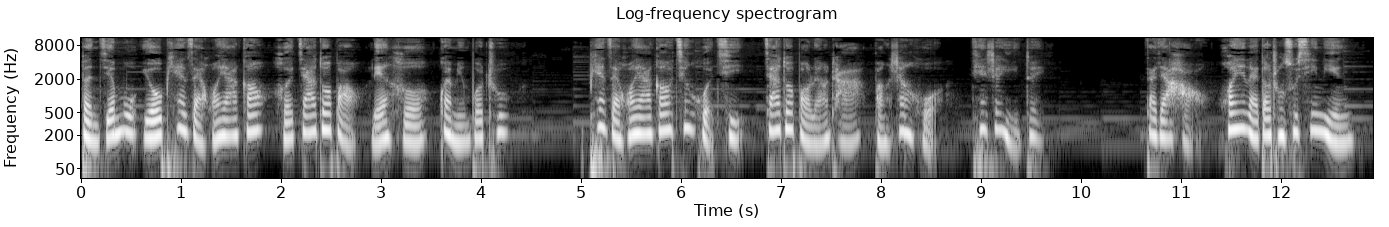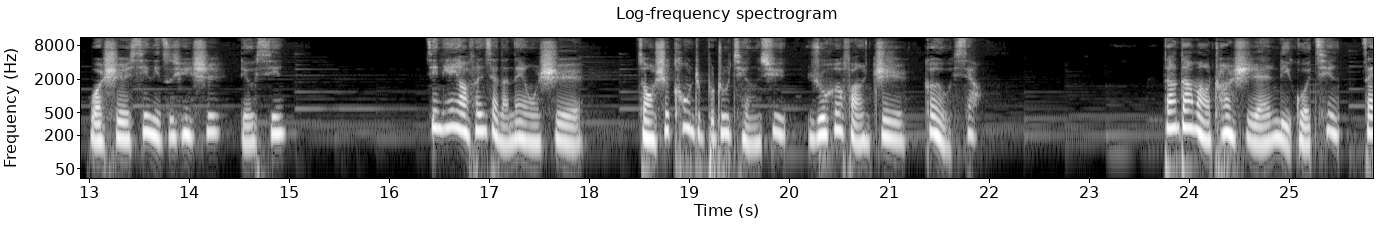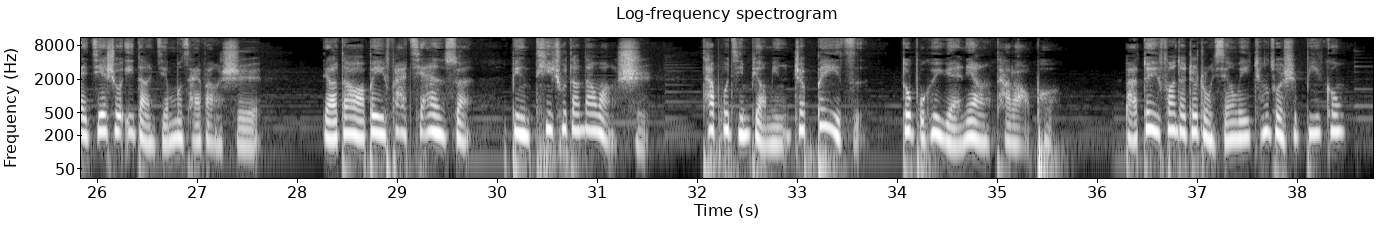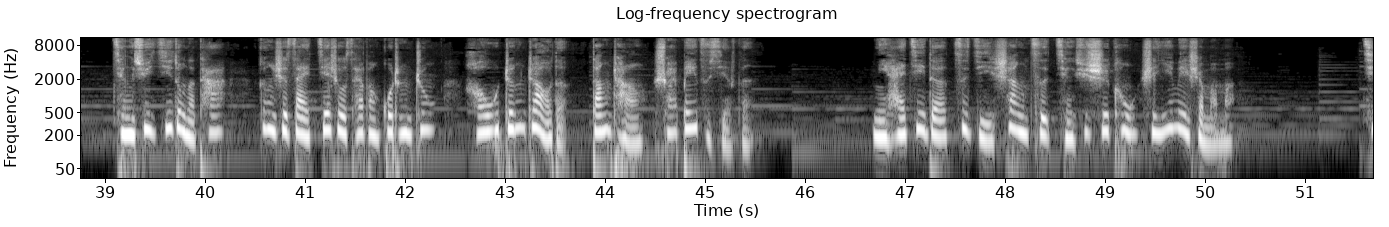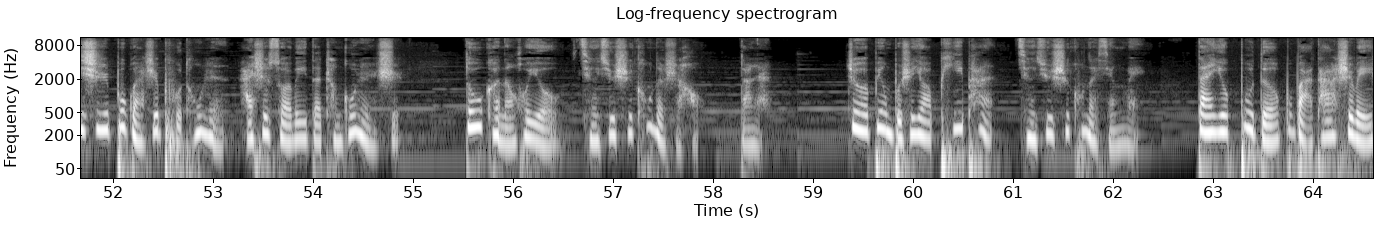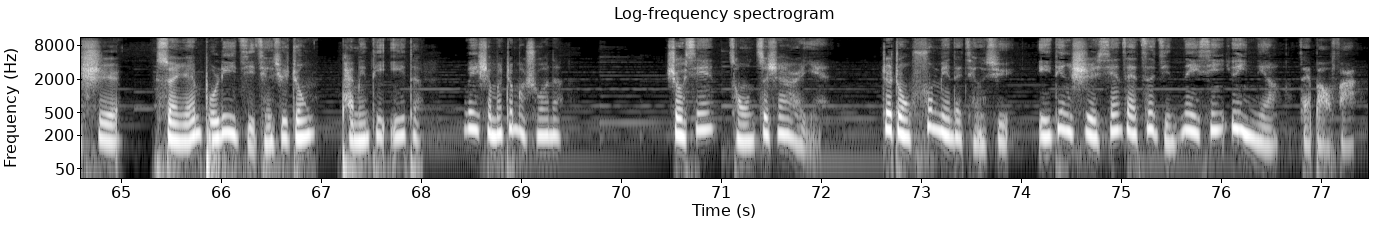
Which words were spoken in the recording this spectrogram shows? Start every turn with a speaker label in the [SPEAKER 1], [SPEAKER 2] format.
[SPEAKER 1] 本节目由片仔癀牙膏和加多宝联合冠名播出。片仔癀牙膏清火气，加多宝凉茶防上火，天生一对。大家好，欢迎来到重塑心灵，我是心理咨询师刘星。今天要分享的内容是：总是控制不住情绪，如何防治更有效？当当网创始人李国庆在接受一档节目采访时，聊到被发妻暗算。并踢出当当网时，他不仅表明这辈子都不会原谅他老婆，把对方的这种行为称作是逼宫。情绪激动的他，更是在接受采访过程中毫无征兆的当场摔杯子泄愤。你还记得自己上次情绪失控是因为什么吗？其实，不管是普通人还是所谓的成功人士，都可能会有情绪失控的时候。当然。这并不是要批判情绪失控的行为，但又不得不把它视为是损人不利己情绪中排名第一的。为什么这么说呢？首先，从自身而言，这种负面的情绪一定是先在自己内心酝酿再爆发，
